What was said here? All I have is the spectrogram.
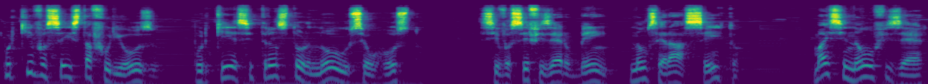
Por que você está furioso? Por que se transtornou o seu rosto? Se você fizer o bem, não será aceito? Mas se não o fizer,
